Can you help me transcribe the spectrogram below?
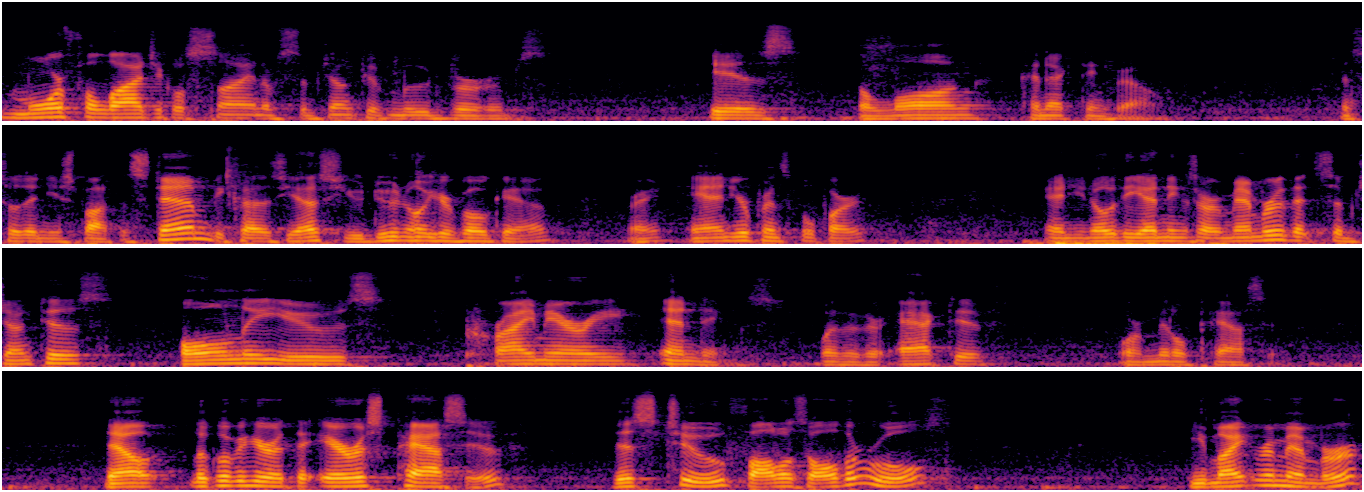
morphological sign of subjunctive mood verbs is the long connecting vowel. And so then you spot the stem because, yes, you do know your vocab, right? And your principal parts. And you know the endings are, remember that subjunctives only use primary endings, whether they're active or middle passive. Now, look over here at the aorist passive. This too follows all the rules. You might remember,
